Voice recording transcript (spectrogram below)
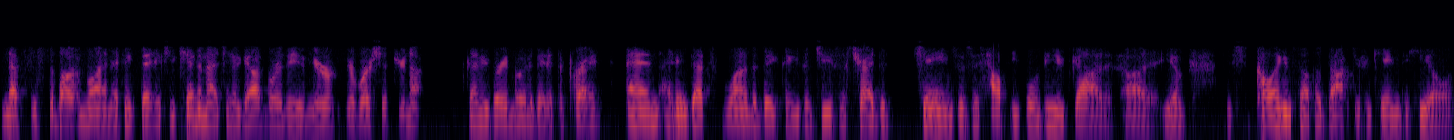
And that's just the bottom line. I think that if you can't imagine a God worthy of your, your worship, you're not going to be very motivated to pray. And I think that's one of the big things that Jesus tried to change is just how people viewed God. Uh, you know, calling himself a doctor who came to heal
